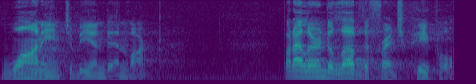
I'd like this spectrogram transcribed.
wanting to be in Denmark. But I learned to love the French people,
